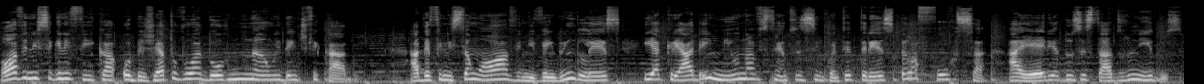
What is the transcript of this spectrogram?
OVNI significa objeto voador não identificado. A definição OVNI vem do inglês e é criada em 1953 pela Força Aérea dos Estados Unidos.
